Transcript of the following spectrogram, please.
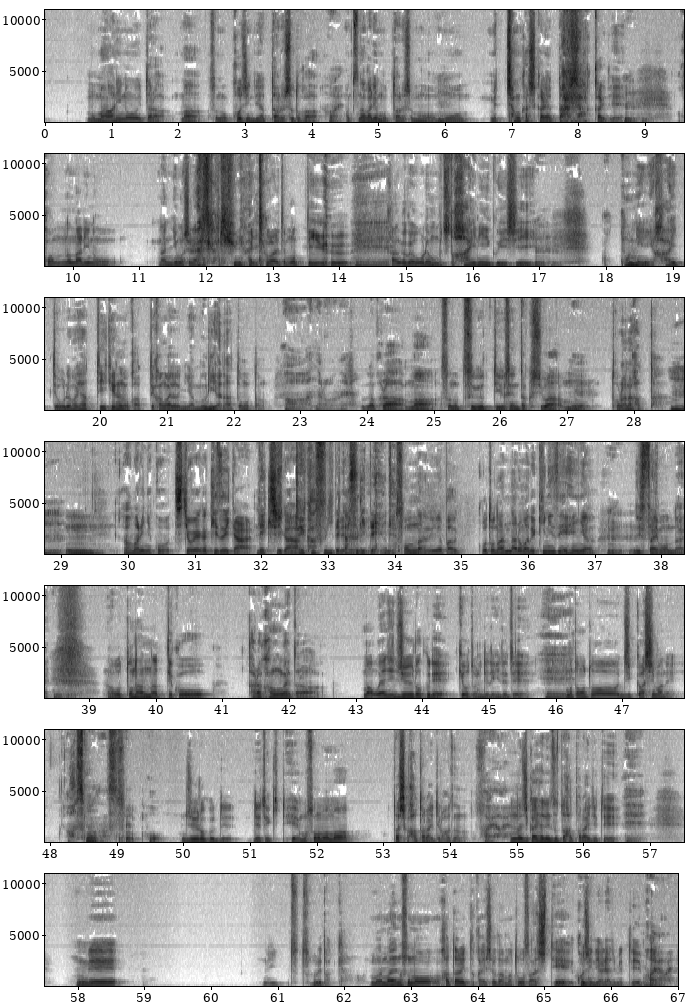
もう周りのいたら、まあその個人でやってある人とか、はい。まあ、つながりを持ってある人も、もうめっちゃ昔からやってある人ばっかりで、うんうん。こんななりの何にも知らないやつが 急に入ってこられてもっていうへ感覚で、俺もちょっと入りにくいし、うんうん。ここに入って俺はやっていけるのかって考えた時に、いや、無理やなと思ったの。ああ、なるほどね。だから、まあ、その継ぐっていう選択肢はもう取らなかった。うん。うん。あまりにこう、父親が築いた歴史が。でかすぎて。でかすぎて。そんなん、やっぱ、大人になるまで気にせえへんやん。うんうん実際問題。大人になってこう、から考えたら、まあ、親父16で京都に出てきてて、もともと実家は島根。あ、そうなんですね。ほ16で出てきて、もうそのまま、確か働いてるはずなの。う。はいはい。同じ会社でずっと働いてて、で、いつ潰れたっけ？前前のその働いてた会社がまあ倒産して、個人でやり始めて、えみたな。はいいはい。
